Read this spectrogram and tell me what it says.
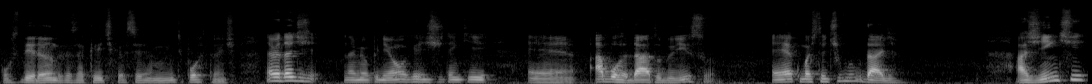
considerando que essa crítica seja muito importante. Na verdade, na minha opinião, que a gente tem que é, abordar tudo isso é com bastante humildade. A gente,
